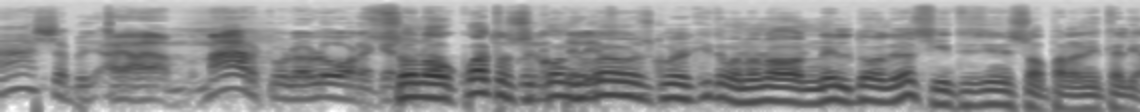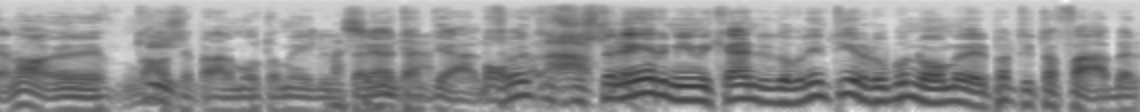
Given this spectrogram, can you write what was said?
Ah, Sab- ah, Marco allora che Sono era- 4 con il secondi, telefono. scusa ma non ho nel dono della sintesi, ne so parlare in italiano. No, eh, no se parla molto meglio l'italiano di tanti altri. Boh, Dovete là, sostenere, mi candido volentieri, rubo il nome del partito a Faber.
